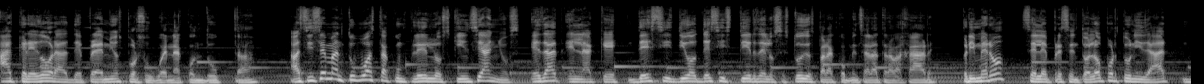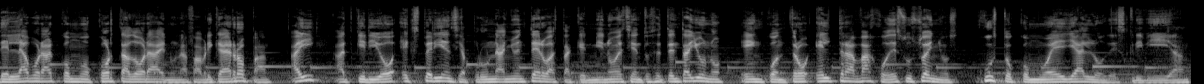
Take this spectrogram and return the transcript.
acreedora de premios por su buena conducta. Así se mantuvo hasta cumplir los 15 años, edad en la que decidió desistir de los estudios para comenzar a trabajar. Primero, se le presentó la oportunidad de laborar como cortadora en una fábrica de ropa. Ahí adquirió experiencia por un año entero hasta que en 1971 encontró el trabajo de sus sueños, justo como ella lo describía.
